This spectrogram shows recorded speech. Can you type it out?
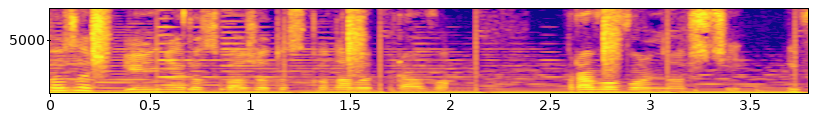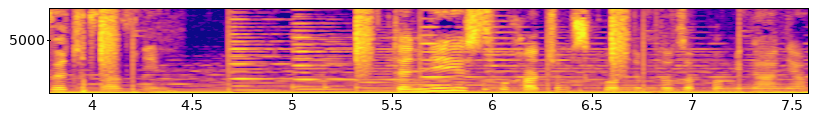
Kto zaś pilnie rozważa doskonałe prawo, prawo wolności i wytrwa w nim, ten nie jest słuchaczem skłonnym do zapominania,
